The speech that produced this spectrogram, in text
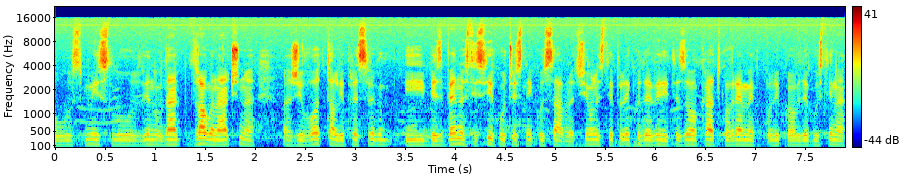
u smislu jednog zdravog načina života, ali pre svega i bezbednosti svih učesnika u saobraćaju. Imali ste priliku da vidite za ovo kratko vreme koliko je ovde gustina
